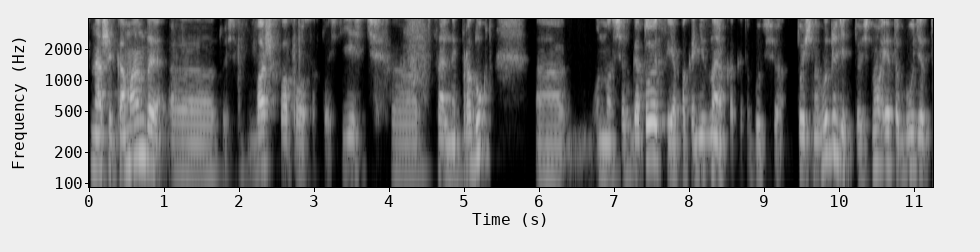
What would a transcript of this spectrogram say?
нашей команды, то есть в ваших вопросах. То есть есть специальный продукт, а, он у нас сейчас готовится, я пока не знаю, как это будет все точно выглядеть, то есть, но это будет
